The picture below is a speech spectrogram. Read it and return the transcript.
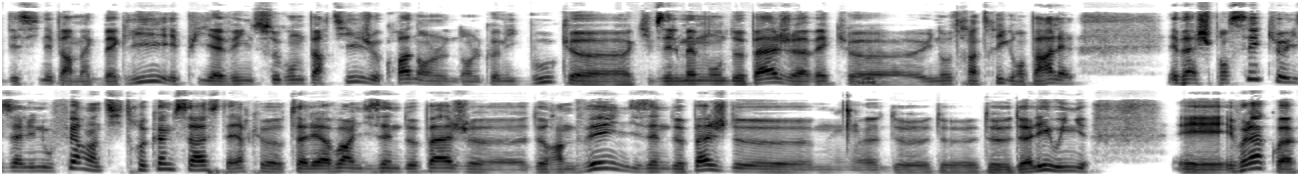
dessinée par Mac Bagley et puis il y avait une seconde partie, je crois, dans le dans le comic book euh, qui faisait le même nombre de pages avec euh, une autre intrigue en parallèle. Et ben je pensais qu'ils allaient nous faire un titre comme ça, c'est-à-dire que tu allais avoir une dizaine de pages euh, de Ramvé, une dizaine de pages de de de de, de Halloween. Et, et voilà quoi,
